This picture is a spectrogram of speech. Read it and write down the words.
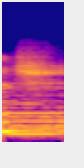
relish.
